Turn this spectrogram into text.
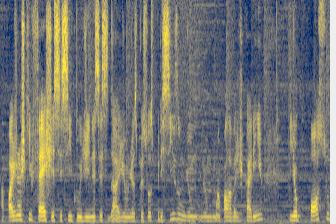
A página acho que fecha esse ciclo de necessidade onde as pessoas precisam de, um- de uma palavra de carinho e eu posso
